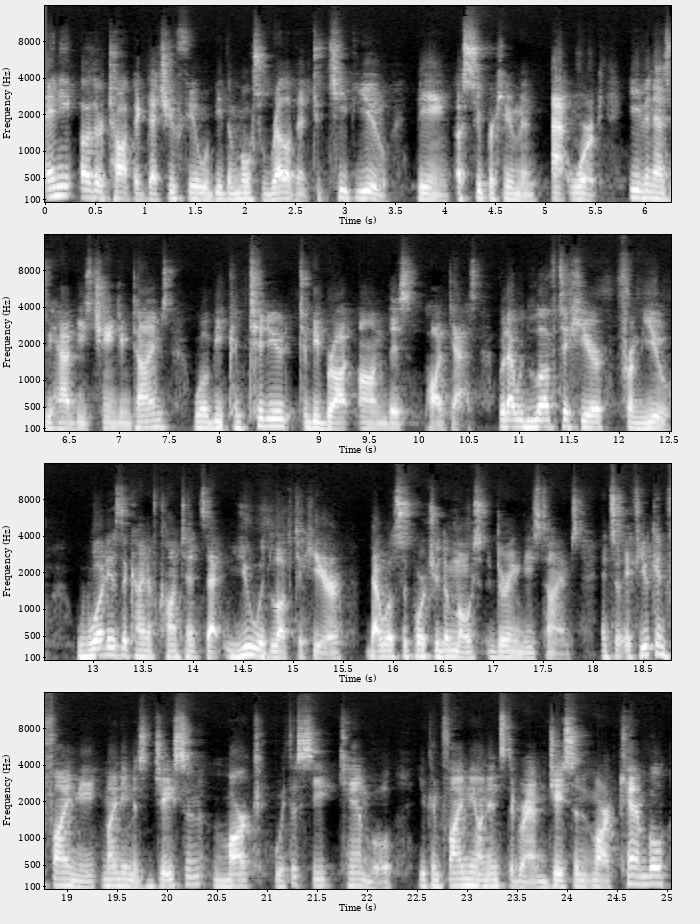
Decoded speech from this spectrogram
any other topic that you feel would be the most relevant to keep you being a superhuman at work, even as we have these changing times, will be continued to be brought on this podcast. But I would love to hear from you. What is the kind of content that you would love to hear that will support you the most during these times? And so if you can find me, my name is Jason Mark with a C Campbell. You can find me on Instagram, Jason Mark Campbell,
